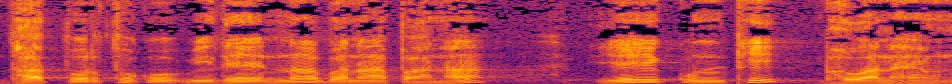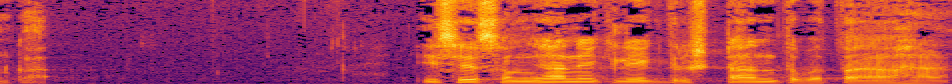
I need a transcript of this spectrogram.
धातुअर्थ को विधेय न बना पाना, यही कुंठी भवन है उनका। इसे समझाने के लिए एक दृष्टांत बताया है।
